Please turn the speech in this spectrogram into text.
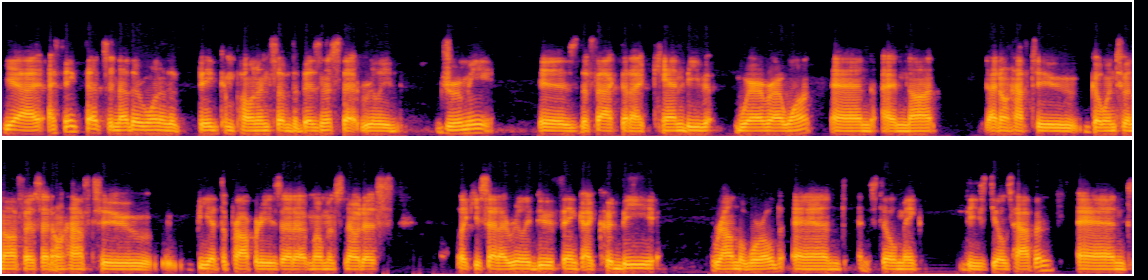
yeah, I think that's another one of the big components of the business that really drew me is the fact that I can be wherever I want and I'm not I don't have to go into an office. I don't have to be at the properties at a moment's notice. Like you said, I really do think I could be around the world and and still make these deals happen. And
